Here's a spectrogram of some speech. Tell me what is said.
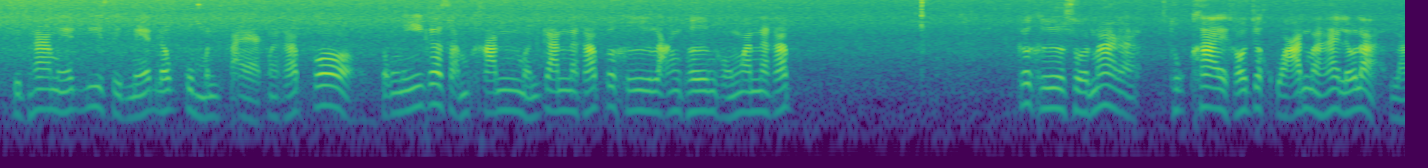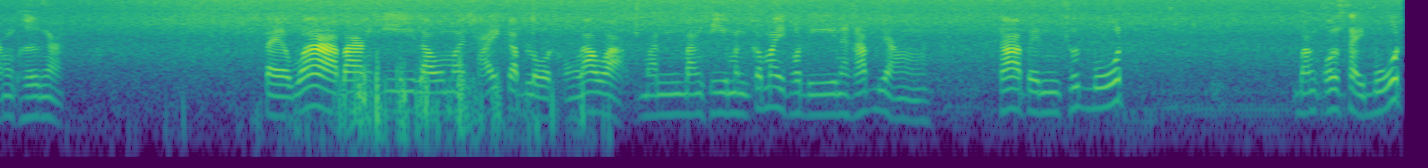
15 เมตร 20 เมตร แล้วกลุ่มมันแตกนะครับ ก็ตรงนี้ก็สำคัญเหมือนกันนะครับ ก็คือรังเพลิงของมันนะครับ ก็คือส่วนมากอะ ทุกค่ายเขาจะคว้านมาให้แล้วล่ะรังเพลิงอะ แต่ว่าบางทีเรามาใช้กับโหลดของเราอะ มันบางทีมันก็ไม่พอดีนะครับ อย่างถ้าเป็นชุดบูทบางคนใส่บูท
